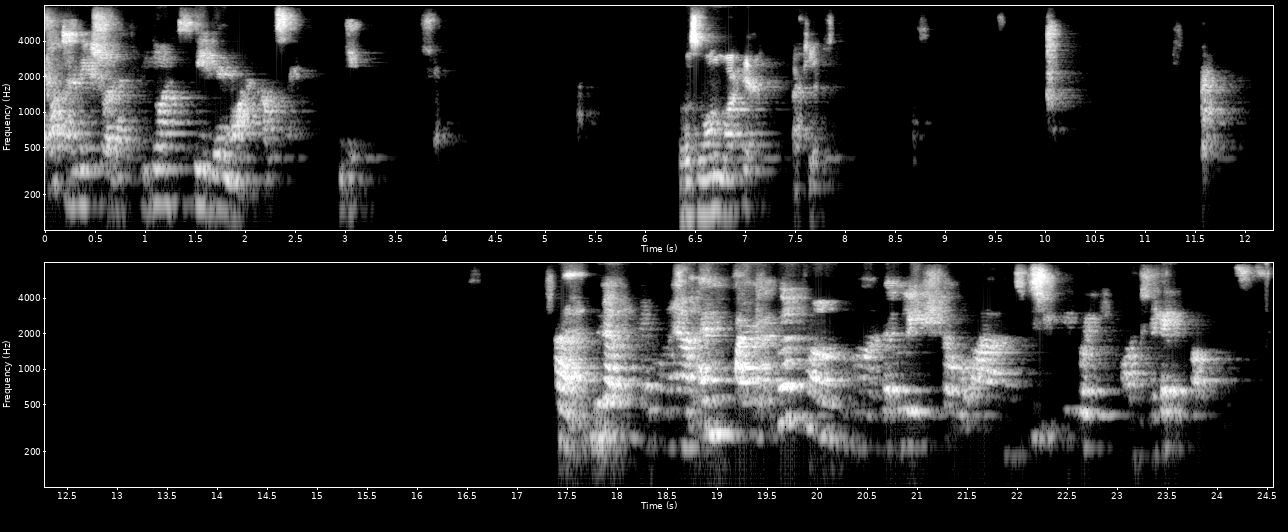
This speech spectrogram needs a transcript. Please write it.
effort and make sure that we don't leave anyone outside. You. There was one more, yeah, back left. Uh. Uh, I'm, I, got from, uh, WHO, uh, specifically working on negative conferences.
